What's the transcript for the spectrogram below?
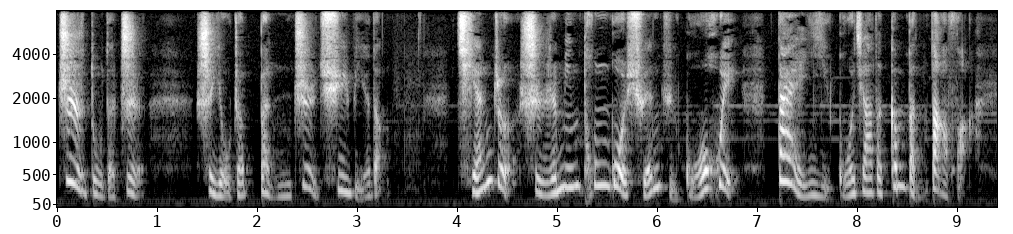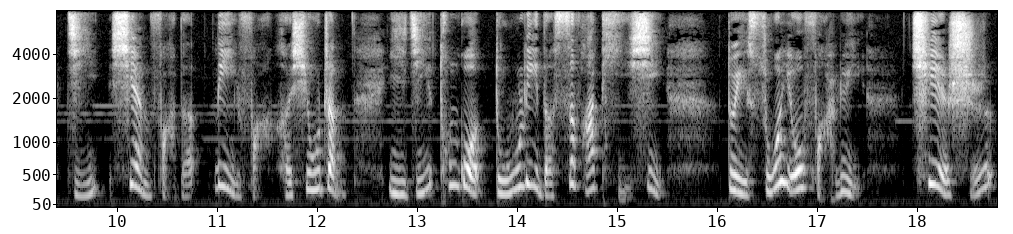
制度的治是有着本质区别的。前者是人民通过选举国会代议国家的根本大法。及宪法的立法和修正，以及通过独立的司法体系对所有法律切实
